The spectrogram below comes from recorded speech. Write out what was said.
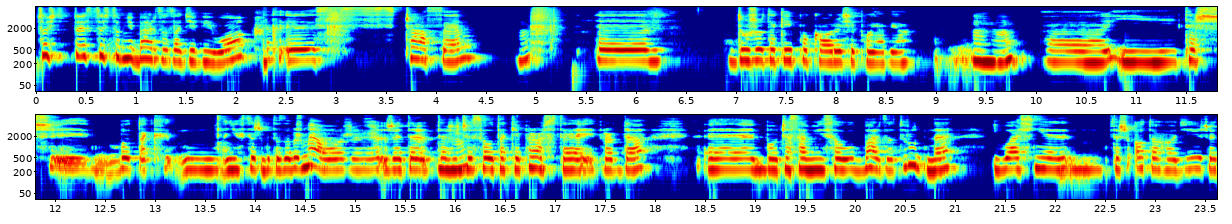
coś, to jest coś, co mnie bardzo zadziwiło. Tak, z czasem mhm dużo takiej pokory się pojawia. Mhm. E, I też, y, bo tak mm, nie chcę, żeby to zabrzmiało, że, że te, te mhm. rzeczy są takie proste, prawda? E, bo czasami są bardzo trudne. I właśnie mm, też o to chodzi, że,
